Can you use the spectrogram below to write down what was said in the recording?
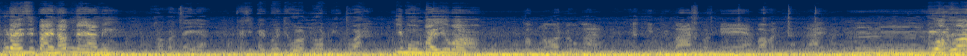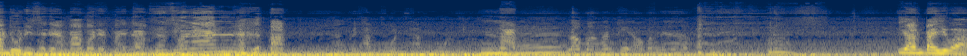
ผู้ใดสิไปน้ำแน่นี่เขาก็ใจอะก็จะไปเบิร์ที่รถรถอีกตัวอีบูมไปอยู่บ่าต้องรอดูงานกระถิ่นอยู่บ้านก่อนแม่ว่ามันถึงได้ไหมพวกรอดดูนี่แสดงมาบ่ได้ไปกันะบเท่านั้นอะคือตัดเอาไปทำบุญทำบุญหนัก เราเบิ้งเงินเพจออกกันเด้ออีอันไปอยู่บ่า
